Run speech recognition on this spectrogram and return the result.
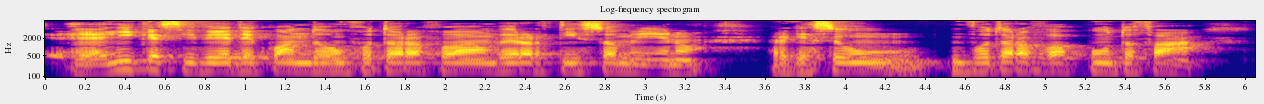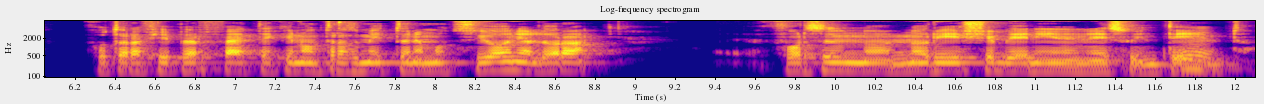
è lì che si vede quando un fotografo è un vero artista o meno, perché se un, un fotografo appunto fa fotografie perfette che non trasmettono emozioni, allora forse non, non riesce bene nel suo intento. Mm.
